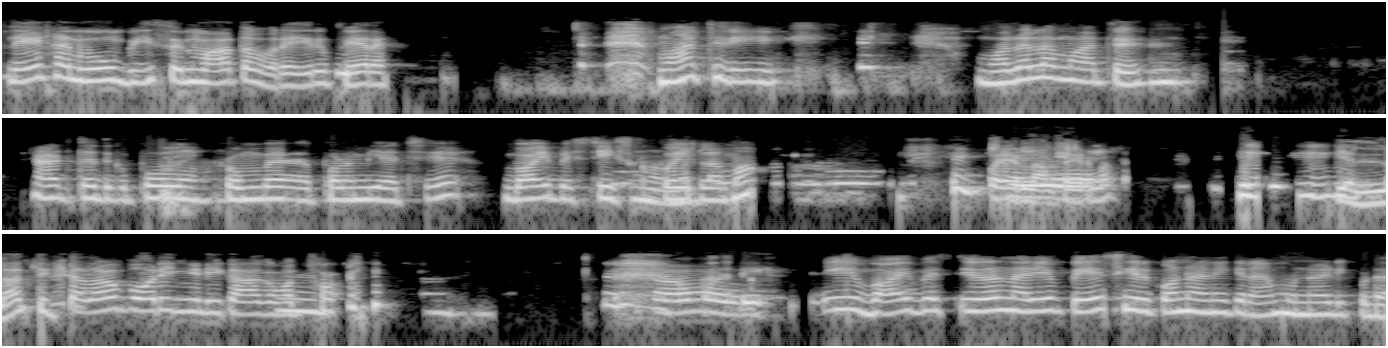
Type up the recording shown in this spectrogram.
ஸ்னேகன் ஊம்பீசன் மாத்த முறை இரு பேர. மாத்துடி. முதல்ல மாத்து. அடுத்ததுக்கு போவோம். ரொம்ப புலம்பியாச்சு. பாய் பெஸ்டிஸ்க்கு போயிடலாமா? போயிடலாம் போயிடலாம். எல்லாம் திட்டதான் போறீங்க நீக்காக மொத்தம். ஆமாண்டி. பாய் பெஸ்டில நிறைய பேசியிருக்கோம்னு நினைக்கிறேன் முன்னாடி கூட.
